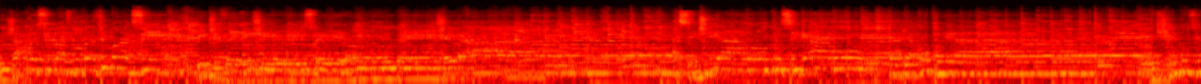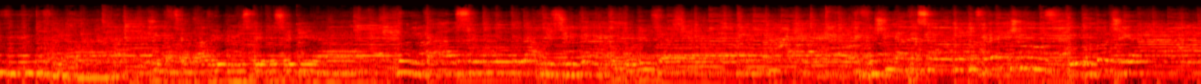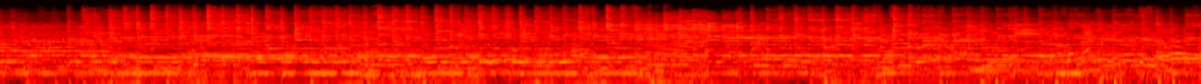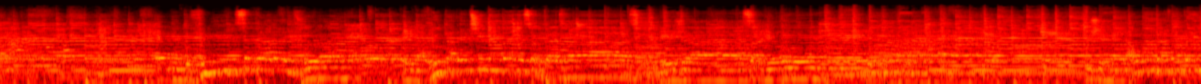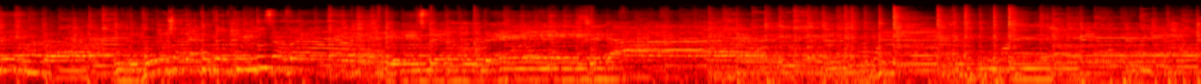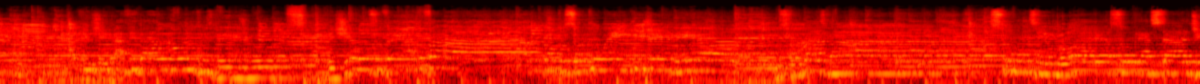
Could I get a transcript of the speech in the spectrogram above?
Já conheci as nuvens de táxi Indiferente eu esperando bem chegar. Acendia outro cigarro pra lhe acompanhar. Deixemos o vento Juntar os cadáveres pelo seguir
